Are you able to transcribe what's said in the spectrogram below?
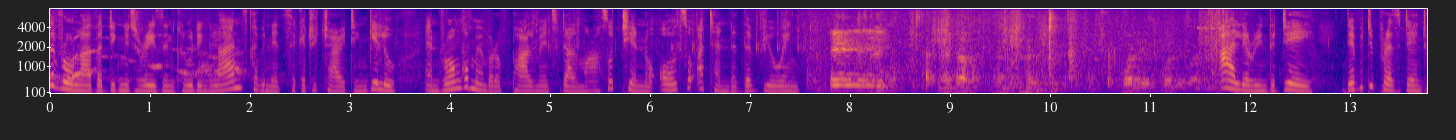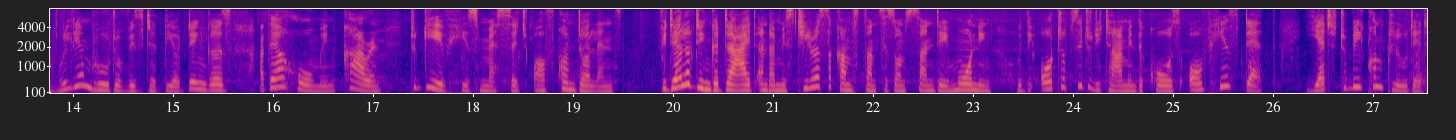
Several other dignitaries, including Lands Cabinet Secretary Charity Ngilu and Rongo Member of Parliament Dalmas Otieno, also attended the viewing. Earlier in the day, Deputy President William Ruto visited the Odingas at their home in Karen to give his message of condolence. Fidel Odinga died under mysterious circumstances on Sunday morning, with the autopsy to determine the cause of his death yet to be concluded.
